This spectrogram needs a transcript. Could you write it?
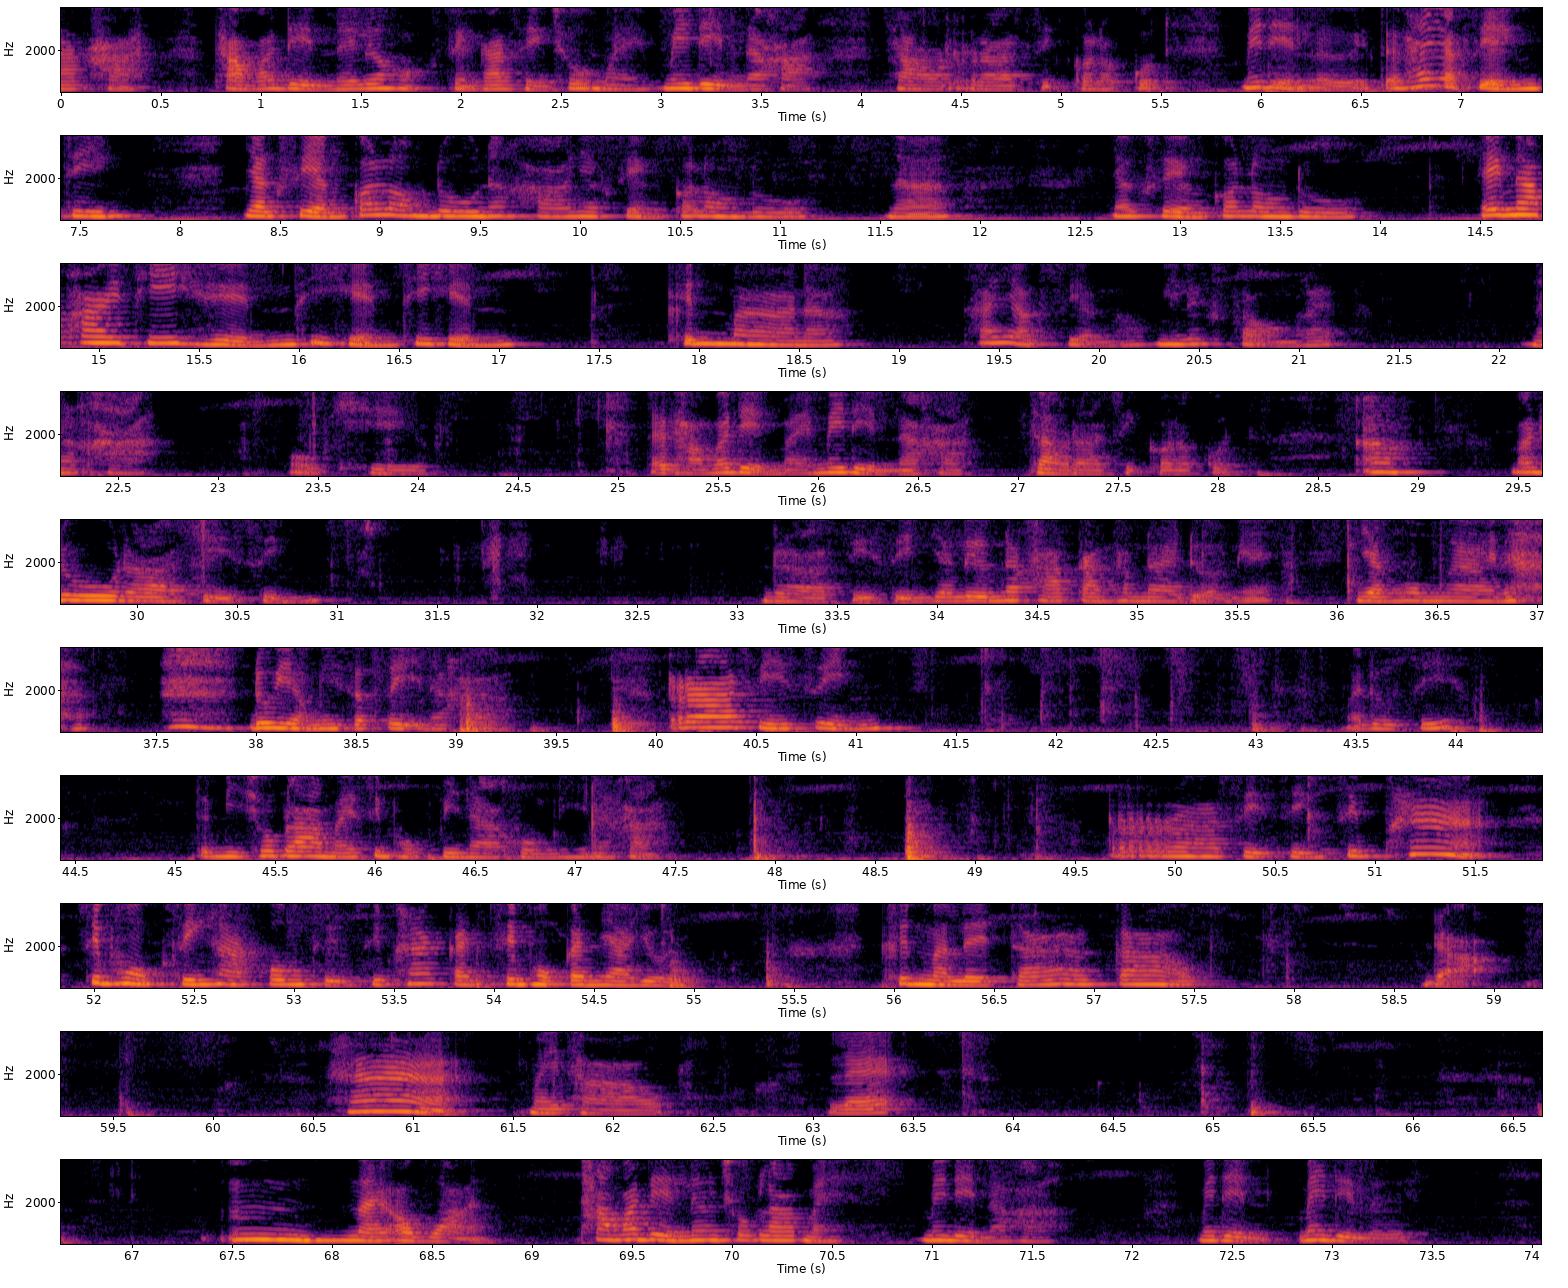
นะคะ ถามว่าเด่นในเรื่องของเสียงการเสี่ยงโชคไหม ไม่เด่นนะคะ ชาวราศีกรกฎไม่เด่นเลย แต่ถ้าอยากเสี่ยงจริงๆ อยากเสี่ยงก็ลองดูนะคะ อยากเสี่ยงก็ลองดูนะ อยากเสี่ยงก็ลองดู เลขหน้าไพ่ที่เห็นที่เห็นที่เห็นขึ้นมานะ ถ้าอยากเสี่ยงเนาะมีเลขสองแล้วนะคะ โอเค แต่ถามว่าเด่นไหมไม่เด่นนะคะชาวราศีกรกฎอะมาดูราศีสิงห์ราศีสิงห์อย่าลืมนะคะ การทำนายดวงนี้อย่างงมงายนะ ดูอย่างมีสตินะคะ ราศีสิงห์มาดูซิ จะมีโชคลาภไหม16มีนาคมนี้นะคะ ราศีสิงห์15 16สิงหาคมถึง15กัน16กันยายน ขึ้นมาเลยจ้า9ดาบ5ไม้เท้า และ อืมนายอวานถามว่าเด่นเรื่องโชคลาภไหม ไม่เด่นนะคะ ไม่เด่นไม่เด่นเลย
